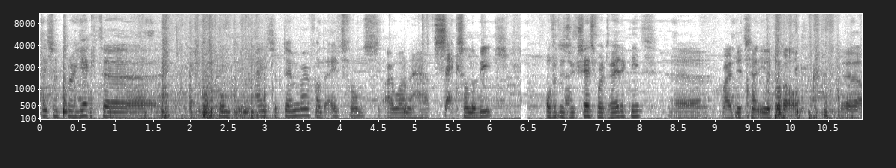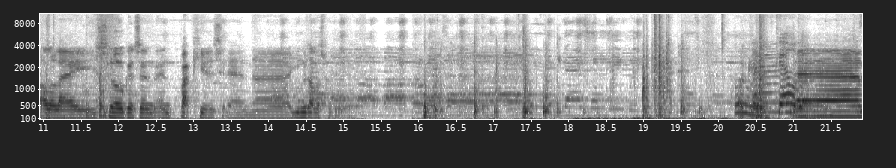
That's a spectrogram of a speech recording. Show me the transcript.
Dit is een project eh, dat komt in eind september van het AIDS-fonds. I Wanna Have Sex on the Beach. Of het een succes wordt, weet ik niet. Eh, maar dit zijn in ieder geval eh, allerlei slogans en, en pakjes. En je moet alles proberen. Oeh, kelder. Ehm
